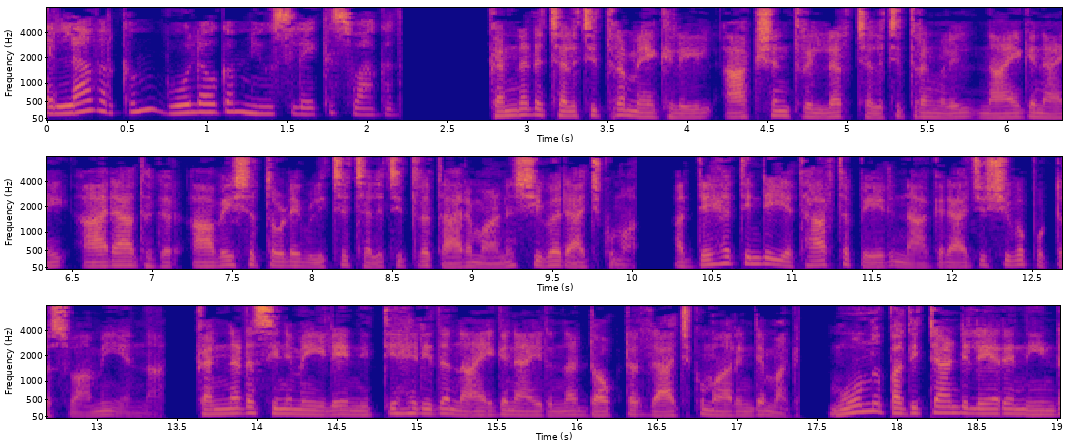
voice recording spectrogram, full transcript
എല്ലാവർക്കും ഭൂലോകം ന്യൂസിലേക്ക് സ്വാഗതം. കന്നഡ ചലച്ചിത്ര മേഖലയിൽ ആക്ഷൻ ത്രില്ലർ ചലച്ചിത്രങ്ങളിൽ നായകനായി ആരാധകർ ആവേശത്തോടെ വിളിച്ച ചലച്ചിത്ര താരമാണ് ശിവരാജ്കുമാർ. അദ്ദേഹത്തിന്റെ യഥാർത്ഥ പേര് നാഗരാജു ശിവപുട്ടസ്വാമി എന്നാണ്. കന്നഡ സിനിമയിലെ നിത്യഹരിത നായകനായിരുന്ന ഡോക്ടർ രാജ്കുമാറിന്റെ മകൻ. മൂന്ന് പതിറ്റാണ്ടിലേറെ നീണ്ട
